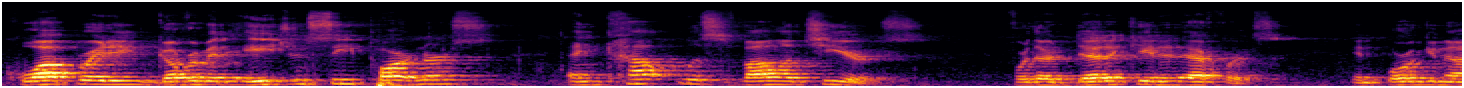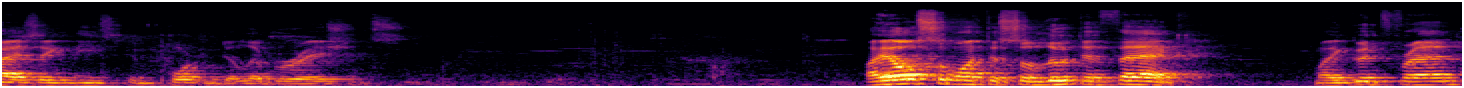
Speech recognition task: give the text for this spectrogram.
cooperating government agency partners, and countless volunteers for their dedicated efforts in organizing these important deliberations. I also want to salute and thank my good friend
